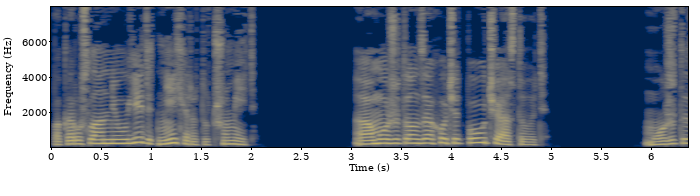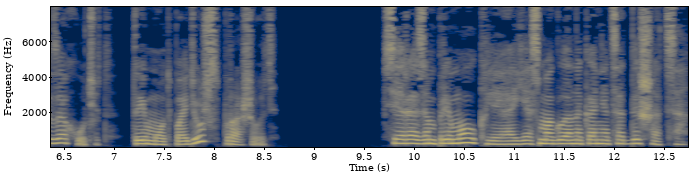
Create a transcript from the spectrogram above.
Пока Руслан не уедет, нехера тут шуметь. А может, он захочет поучаствовать?» «Может, и захочет. Ты, Мот, пойдешь спрашивать?» Все разом примолкли, а я смогла наконец отдышаться.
